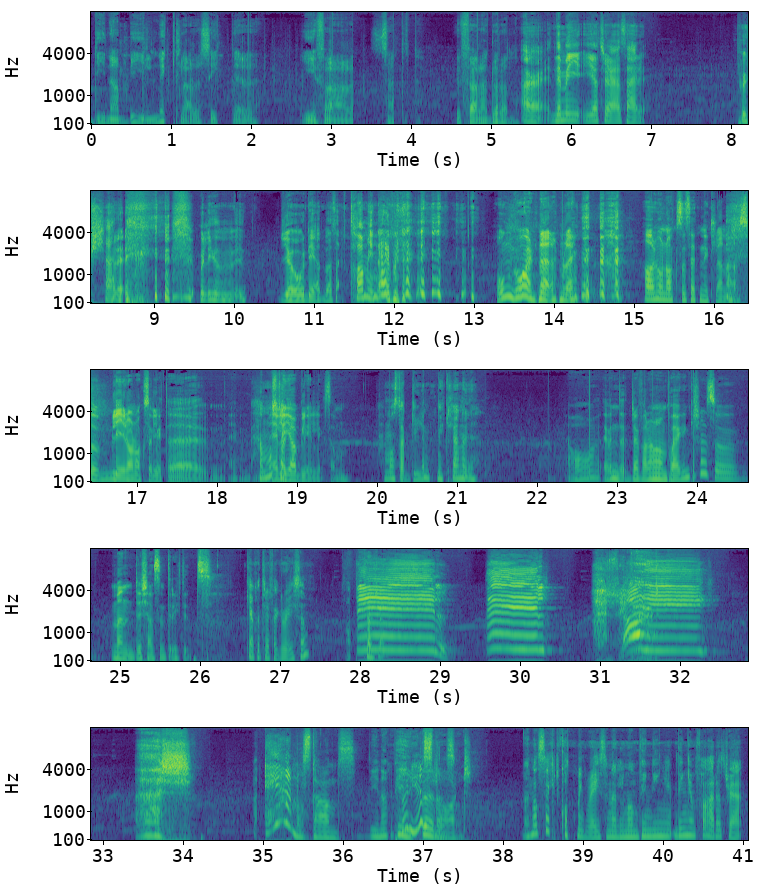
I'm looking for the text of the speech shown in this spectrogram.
dina bilnycklar sitter i förarsätet. I förardörren. Uh, nej men jag tror jag så här pushar och liksom Joe det att bara så här, ta mig närmare. Hon går närmre. Har hon också sett nycklarna så blir hon också lite... Han måste, Eller ha, jag blir liksom... han måste ha glömt nycklarna i. Ja, jag vet inte. Träffar han honom på vägen kanske så... Men det känns inte riktigt... Kanske träffa Grayson. Ja, Kanske. Phil! Jarig! Äsch! Var är han någonstans? Dina Det börjar pipor snart. alltså. Han har säkert gått med Grayson eller någonting. Det är ingen, det är ingen fara tror jag.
